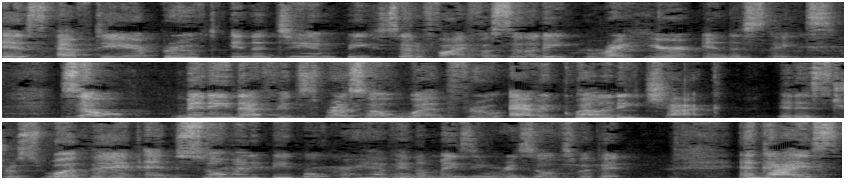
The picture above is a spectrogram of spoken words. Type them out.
is FDA approved in a GMP certified facility right here in the States. So, meaning that Fitspresso went through every quality check. It is trustworthy and so many people are having amazing results with it. And guys,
